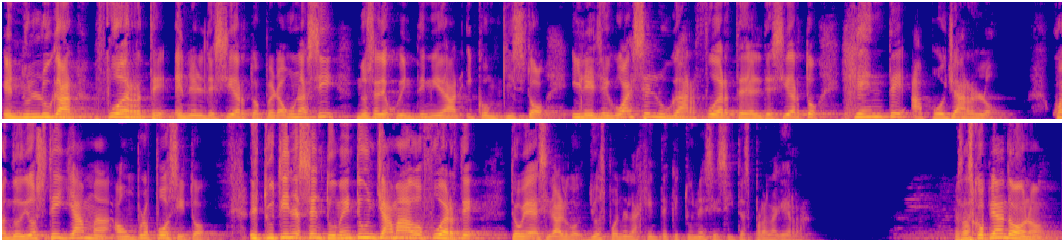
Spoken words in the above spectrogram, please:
en un lugar fuerte en el desierto, pero aún así no se dejó intimidar y conquistó. Y le llegó a ese lugar fuerte del desierto gente a apoyarlo. Cuando Dios te llama a un propósito y tú tienes en tu mente un llamado fuerte, te voy a decir algo, Dios pone la gente que tú necesitas para la guerra. ¿Me estás copiando o no?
